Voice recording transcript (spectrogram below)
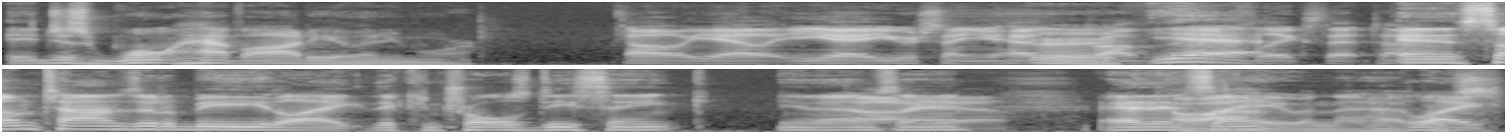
it just won't have audio anymore. Oh yeah, like, yeah. You were saying you had mm. the problem with yeah, Netflix that time. and sometimes it'll be like the controls desync. You know what I'm Oh, saying? yeah. And then Oh, I hate when that happens. Like,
